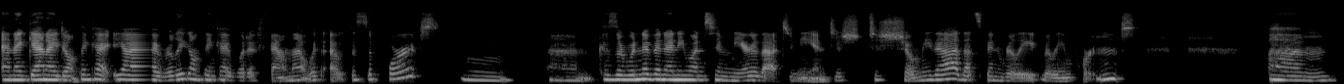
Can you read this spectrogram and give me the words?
and again, I don't think I, yeah, I really don't think I would have found that without the support. Mm. Because um, there wouldn't have been anyone to mirror that to me and to sh- to show me that. That's been really really important. Um,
